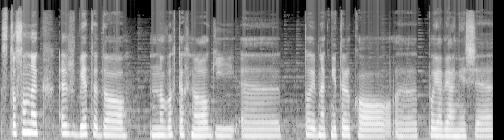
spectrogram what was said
Stosunek Elżbiety do nowych technologii e, to jednak nie tylko e, pojawianie się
